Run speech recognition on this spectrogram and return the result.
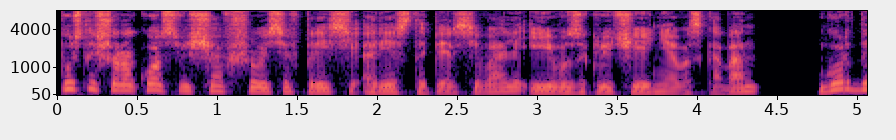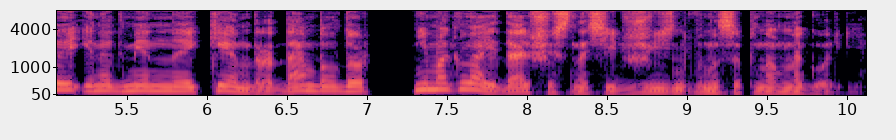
После широко освещавшегося в прессе ареста Персиваля и его заключения в Аскабан, гордая и надменная Кендра Дамблдор не могла и дальше сносить жизнь в насыпном Нагорье.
